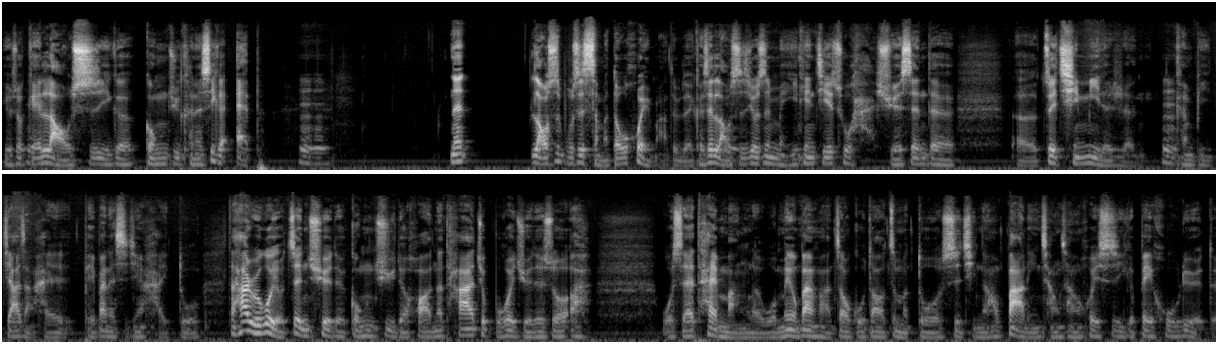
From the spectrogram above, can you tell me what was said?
比如说给老师一个工具，可能是一个 app。嗯嗯。那老师不是什么都会嘛，对不对？可是老师就是每一天接触学生的。呃，最亲密的人，可能比家长还陪伴的时间还多。但他如果有正确的工具的话，那他就不会觉得说啊，我实在太忙了，我没有办法照顾到这么多事情。然后霸凌常常会是一个被忽略的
